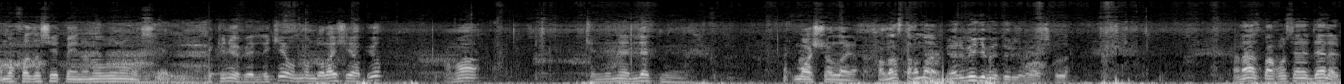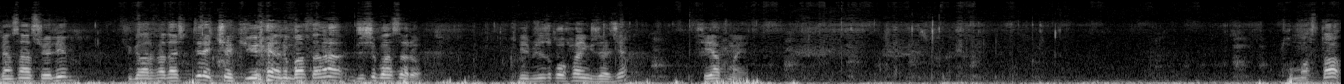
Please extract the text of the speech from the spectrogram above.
ama fazla şey etmeyin ne olur ne olmaz. Çekiniyor belli ki ondan dolayı şey yapıyor ama kendini elletmiyor. Maşallah ya. Kalas da ama mermi gibi duruyor maşallah. Anas bak o seni derler ben sana söyleyeyim. Çünkü arkadaş direkt çekiyor yani basana dişi basar o. Birbirinizi koklayın güzelce. Şey yapmayın. Thomas'ta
